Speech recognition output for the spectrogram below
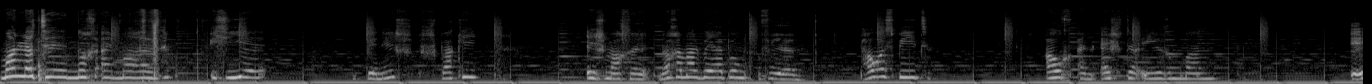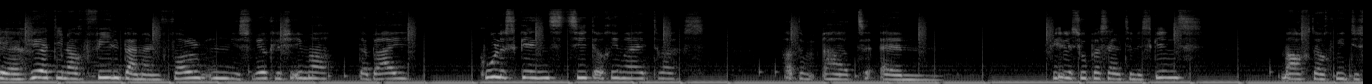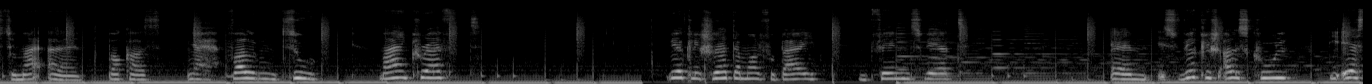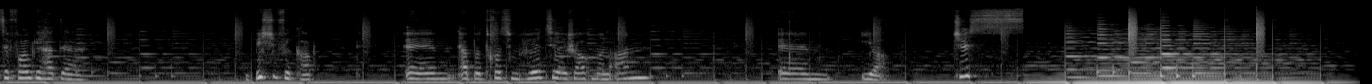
Moin Leute, noch einmal. Hier bin ich, Spacki. Ich mache noch einmal Werbung für Powerspeed. Auch ein echter Ehrenmann. Er hört ihn auch viel bei meinen Folgen, ist wirklich immer dabei. Coole Skins, zieht auch immer etwas. Hat, hat ähm, viele super seltene Skins. Macht auch Videos zu äh, Podcast, Folgen zu Minecraft. Wirklich hört da mal vorbei. Empfehlenswert. Ähm, ist wirklich alles cool. Die erste Folge hat er ein bisschen verkackt. Ähm, aber trotzdem hört sie euch auch mal an. Ähm, ja. Tschüss.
